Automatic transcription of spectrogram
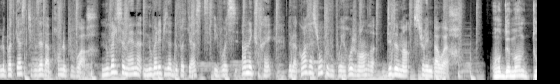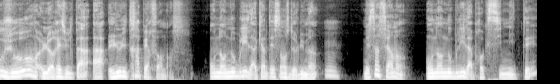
le podcast qui vous aide à prendre le pouvoir. Nouvelle semaine, nouvel épisode de podcast et voici un extrait de la conversation que vous pourrez rejoindre dès demain sur In Power. On demande toujours le résultat à l'ultra-performance. On en oublie la quintessence de l'humain, Hmm. mais sincèrement, on en oublie la proximité,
